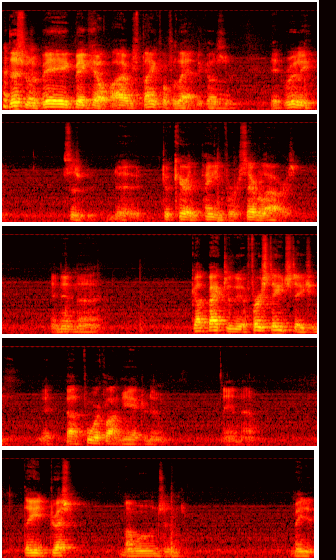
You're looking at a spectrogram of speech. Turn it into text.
this was a big, big help. I was thankful for that because it really uh, took care of the pain for several hours. And then uh, got back to the first aid station at about four o'clock in the afternoon. And uh, they dressed my wounds and made it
